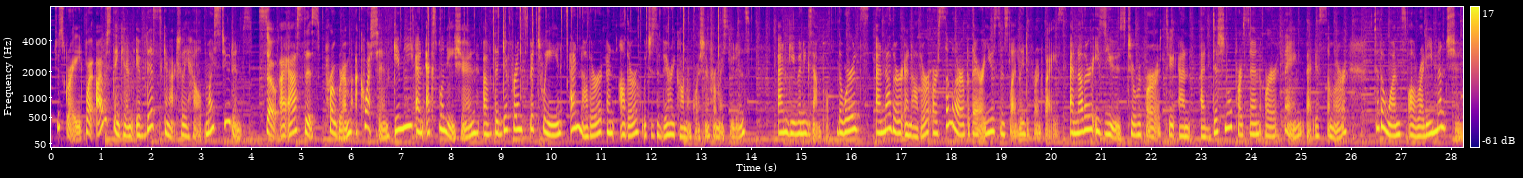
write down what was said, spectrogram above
which is great. But I was thinking if this can actually help my students. So I asked this program a question. Give me an explanation of the difference between another and other, which is a very common question from my students and give an example. The words another and other are similar, but they are used in slightly different ways. Another is used to refer to an additional person or thing that is similar to the ones already mentioned.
